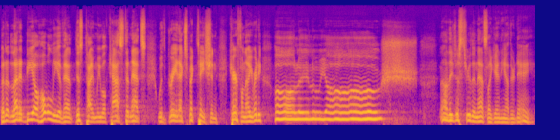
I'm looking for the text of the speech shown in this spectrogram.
but let it be a holy event. This time we will cast the nets with great expectation. Careful now, you ready? Hallelujah. No, they just threw the nets like any other day.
